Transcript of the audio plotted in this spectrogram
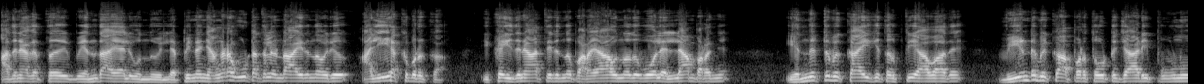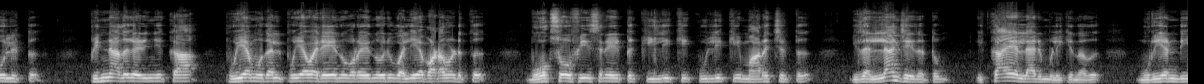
അതിനകത്ത് എന്തായാലും ഒന്നുമില്ല. പിന്നെ ഞങ്ങളുടെ കൂട്ടത്തിലുണ്ടായിരുന്ന ഒരു അലി അക്ബർക്ക ഇക്ക ഇതിനകത്തിരുന്ന് പറയാവുന്നത് പോലെ എല്ലാം പറഞ്ഞ് എന്നിട്ട് മിക്കായിക്ക് തൃപ്തിയാവാതെ വീണ്ടും മിക്ക അപ്പുറത്തോട്ട് ചാടി പൂണൂലിട്ട് പിന്നെ അത് കഴിഞ്ഞിക്ക പുയ മുതൽ പുയ വരെ എന്ന് പറയുന്ന ഒരു വലിയ പടമെടുത്ത് ബോക്സ് ഓഫീസിനെ ഇട്ട് കിലുക്കി കുലുക്കി മറിച്ചിട്ട് ഇതെല്ലാം ചെയ്തിട്ടും ഇക്കായ എല്ലാവരും വിളിക്കുന്നത് മുറിയണ്ടി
